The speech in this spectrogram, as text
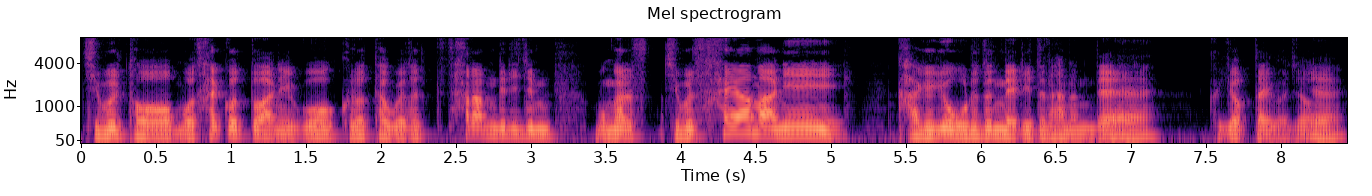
집을 더 뭐 살 것도 아니고 그렇다고 해서 사람들이 지금 뭔가를 집을 사야만이 가격이 오르든 내리든 하는데 네. 그게 없다 이거죠. 네.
